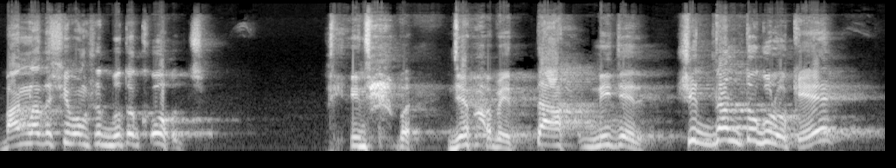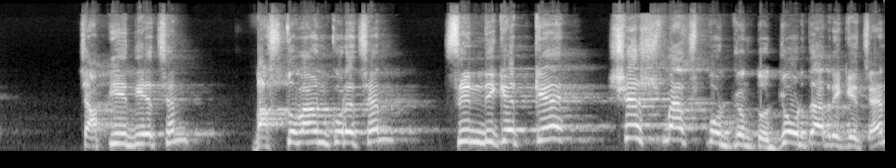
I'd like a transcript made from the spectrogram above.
বাংলাদেশি বংশোদ্ভূত কোচ যেভাবে তার নিজের সিদ্ধান্তগুলোকে চাপিয়ে দিয়েছেন, বাস্তবায়ন করেছেন সিন্ডিকেটকে শেষ ম্যাচ পর্যন্ত জোরদার রেখেছেন,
